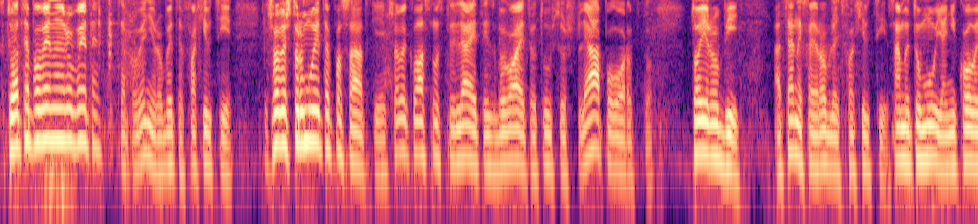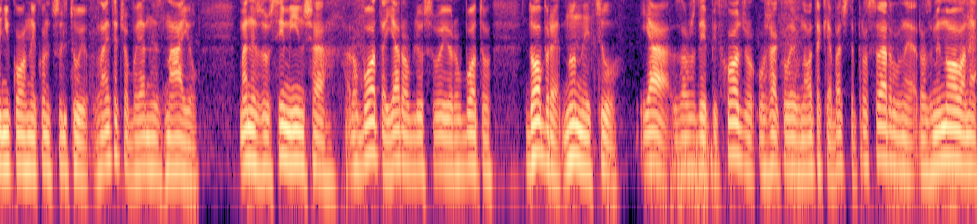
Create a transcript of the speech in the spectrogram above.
Хто це повинен робити? Це повинні робити фахівці. Якщо ви штурмуєте посадки, якщо ви класно стріляєте і збиваєте ту всю шляпу орксту, то і робіть. А це нехай роблять фахівці. Саме тому я ніколи нікого не консультую. Знаєте що? Бо я не знаю. У мене зовсім інша робота. Я роблю свою роботу добре, але не цю. Я завжди підходжу, уже коли воно таке, бачите, просверлене, розміноване.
